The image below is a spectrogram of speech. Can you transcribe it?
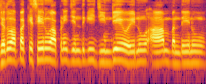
ਜਦੋਂ ਆਪਾਂ ਕਿਸੇ ਨੂੰ ਆਪਣੀ ਜ਼ਿੰਦਗੀ ਜੀਂਦੇ ਹੋਏ ਨੂੰ ਆਮ ਬੰਦੇ ਨੂੰ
